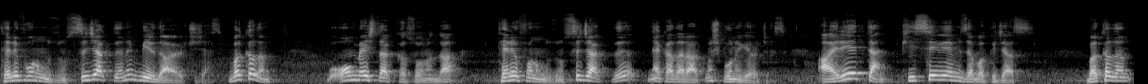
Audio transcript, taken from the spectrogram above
telefonumuzun sıcaklığını bir daha ölçeceğiz. Bakalım bu 15 dakika sonunda telefonumuzun sıcaklığı ne kadar artmış bunu göreceğiz. Ayrıyetten pil seviyemize bakacağız. Bakalım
